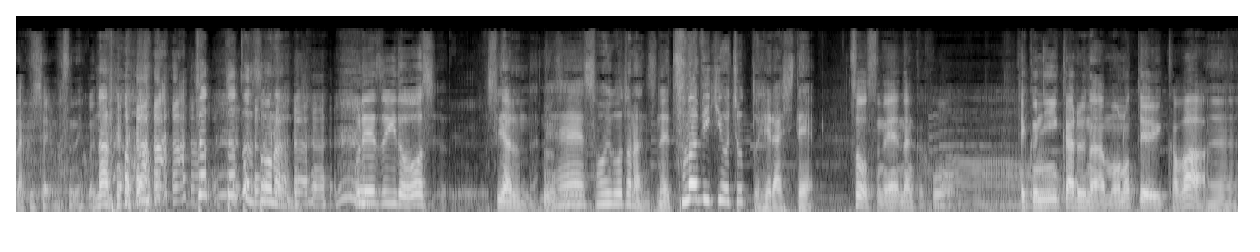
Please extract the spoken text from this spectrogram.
楽しちゃいますねこれ。なるほど。ちょちょっとそうなんだ。フレーズ移動をやるんだね。そういうことなんですね。つま引きをちょっと減らして。そうですね。なんかこうテクニカルなものっていうよりかは、え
